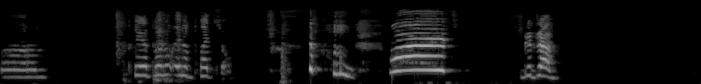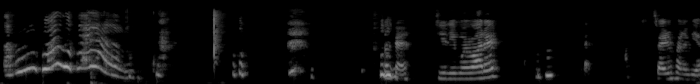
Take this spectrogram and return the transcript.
Um, peanut butter and a pretzel. What? Good job. Oh, Okay. Do you need more water? Mhm. Okay. It's right in front of you.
